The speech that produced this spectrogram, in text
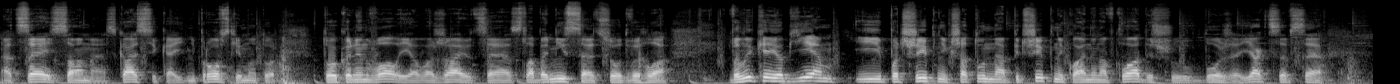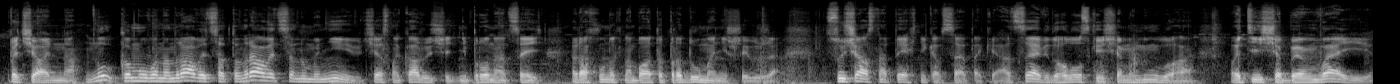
а цей саме з Касіка і Дніпровський мотор, то колінвал, я вважаю, це слабе місце цього двигла. Великий об'єм і подшипник, шатун на підшипнику, а не на вкладишу. Боже, як це все печально. Ну, кому воно нравиться, то нравиться. Ну мені, чесно кажучи, Дніпро на цей рахунок набагато продуманіший вже. Сучасна техніка все-таки, а це відголоски ще минулого. Оті ще BMW і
